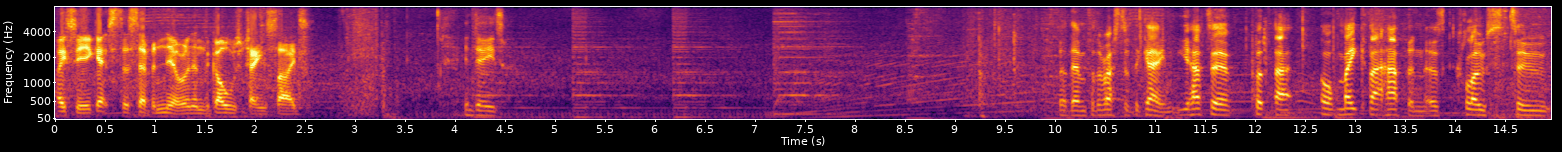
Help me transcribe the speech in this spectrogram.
Basically, it gets to 7 0 and then the goals change sides. Indeed. But then for the rest of the game, you have to put that or make that happen as close to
